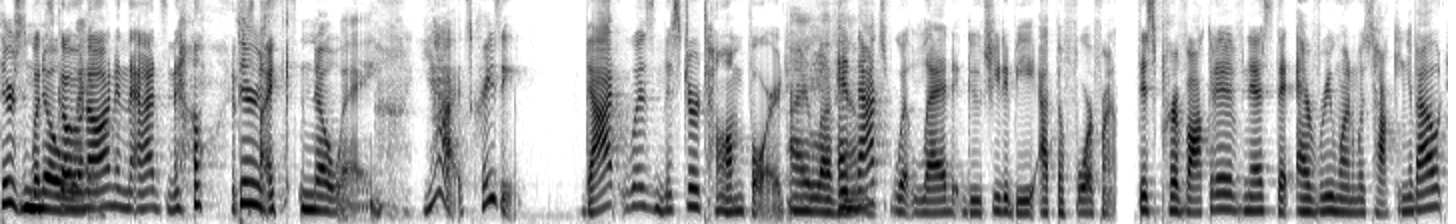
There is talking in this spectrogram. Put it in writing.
There's what's no going way. on in the ads now. It's There's like no way. Yeah, it's crazy. That was Mr. Tom Ford. I love him. And that's what led Gucci to be at the forefront. This provocativeness that everyone was talking about.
